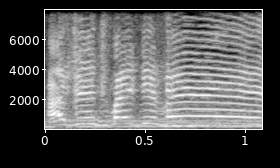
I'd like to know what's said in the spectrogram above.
A gente vai viver!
